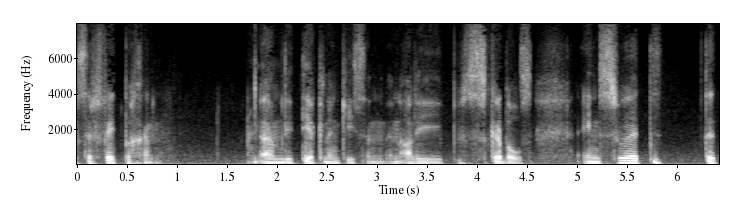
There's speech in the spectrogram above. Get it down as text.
servet begin. Ehm um, die tekeningkies en en al die scribbles. En so het dit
